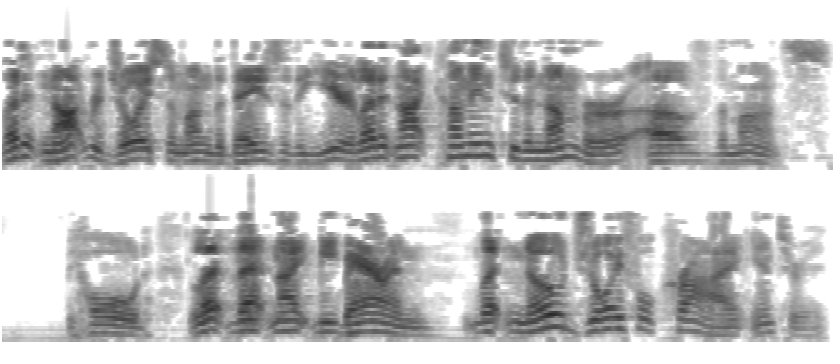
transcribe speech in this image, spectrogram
Let it not rejoice among the days of the year. Let it not come into the number of the months. Behold, let that night be barren. let no joyful cry enter it.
